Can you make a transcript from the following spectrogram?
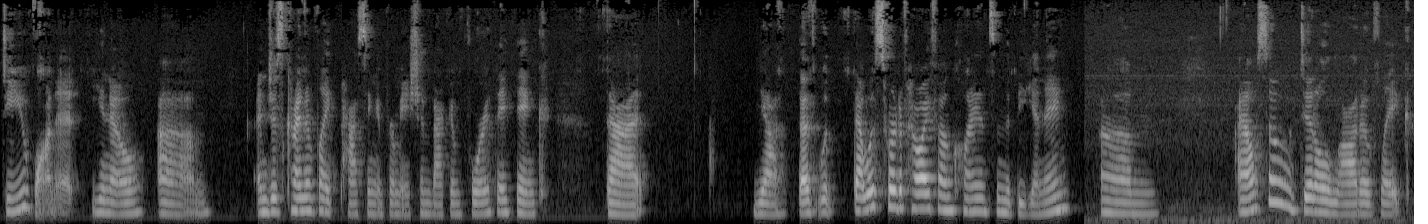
do you want it? You know, um, and just kind of like passing information back and forth. I think that yeah, that what that was sort of how I found clients in the beginning. Um, I also did a lot of like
